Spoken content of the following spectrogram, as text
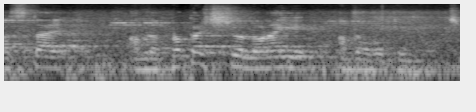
রাস্তায়, আমরা প্রকাশ্য লড়াইয়ে আমরা অবতীর্ণ হচ্ছি।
